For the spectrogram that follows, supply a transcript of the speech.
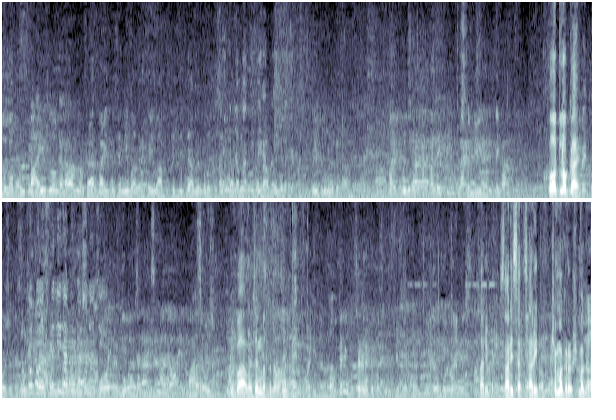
हाँ जो लोग हैं उनके बाईस लोग हैं ना हम लोग। सर बाईस में से नहीं मांग रहे कई आप कितने कितने हैं मेरे को जमा नाम नहीं कोई पूना के नाम ले भाई पूना का कलेक्टिव फ़्लाइट है बहुत लोग का है। उनको पर्सनली जाके पूछना चाहिए। वाह वचन मत उठा दे सारी सारी सर सारी क्षमा करो क्षमा करो।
